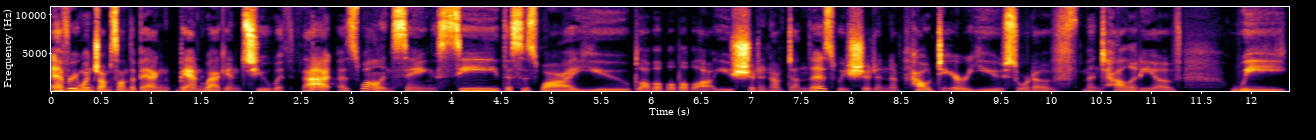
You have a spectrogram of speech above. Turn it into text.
everyone jumps on the band- bandwagon too with that as well and saying, see, this is why you blah, blah, blah, blah, blah. You shouldn't have done this. We shouldn't have. How dare you sort of mentality of, we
